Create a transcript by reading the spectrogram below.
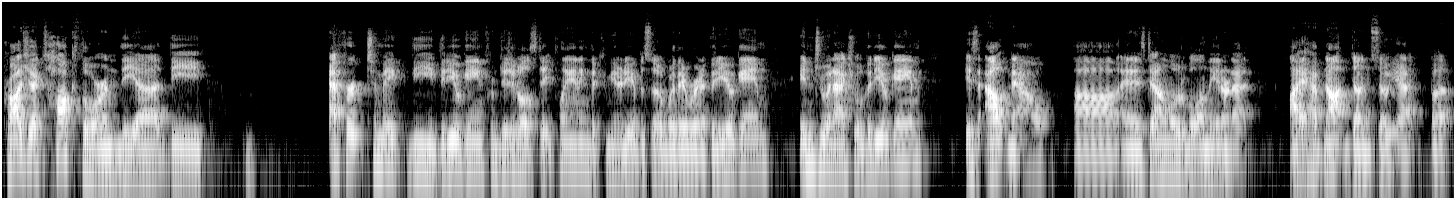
Project Hawkthorne, the uh, the effort to make the video game from Digital Estate Planning, the community episode where they were in a video game, into an actual video game, is out now um, and is downloadable on the internet. I have not done so yet, but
